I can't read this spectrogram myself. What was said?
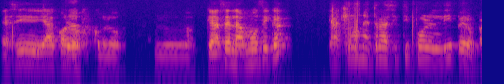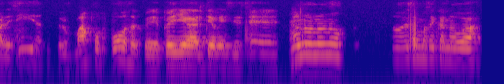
Y así ya con los, con los, con los que hacen la música, ya quiero una entrada así tipo All Elite, pero parecida, pero más pomposa, pero después llega el tío y dice, eh, no, no, no, no, no, esa música no va,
